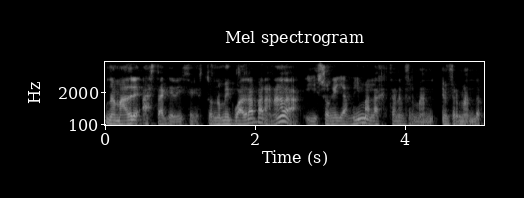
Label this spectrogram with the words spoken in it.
una madre hasta que dicen esto no me cuadra para nada y son ellas mismas las que están enfermando.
